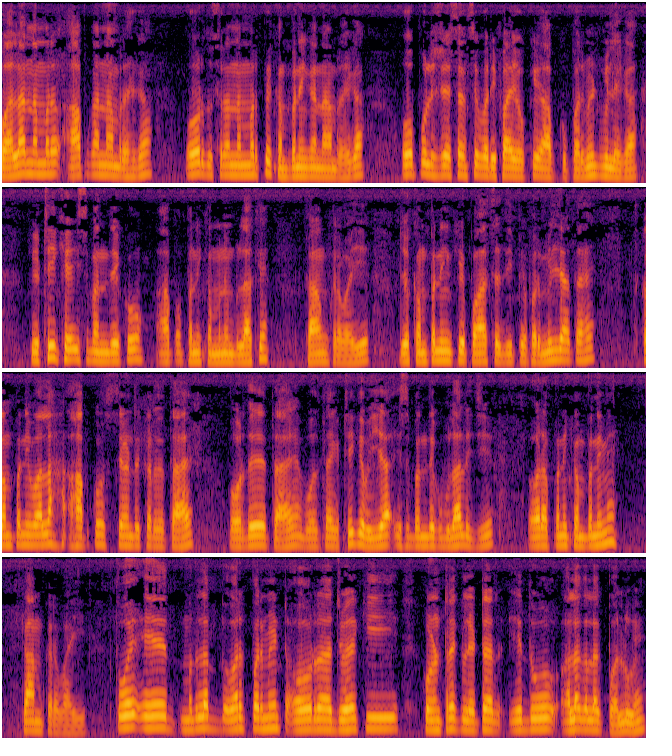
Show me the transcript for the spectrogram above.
पहला नंबर आपका नाम रहेगा और दूसरा नंबर पे कंपनी का नाम रहेगा। और पुलिस स्टेशन से वेरीफाई होकर आपको परमिट मिलेगा कि ठीक है, इस बंदे को आप अपनी कंपनी में बुला के काम करवाइए। जो कंपनी के पास यदि पेपर मिल जाता है तो कंपनी वाला आपको सेंड कर देता है और दे देता है, बोलता है कि ठीक है भैया, इस बंदे को बुला लीजिए और अपनी कंपनी में काम करवाई। तो ये मतलब वर्क परमिट और जो है कि कॉन्ट्रैक्ट लेटर ये दो अलग अलग पहलू हैं।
